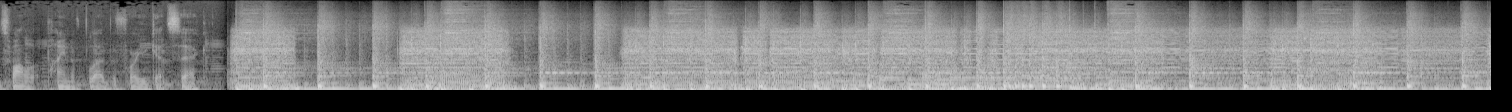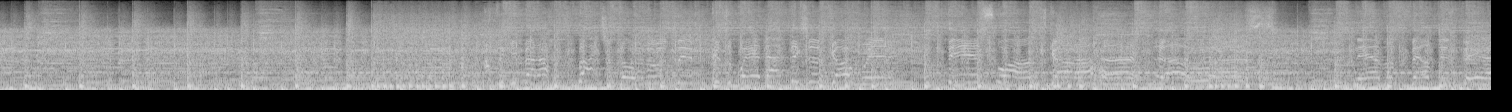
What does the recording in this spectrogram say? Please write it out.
can swallow a pint of blood before you get sick. fear.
